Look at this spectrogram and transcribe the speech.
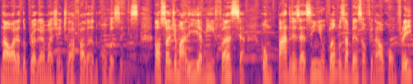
na hora do programa, a gente lá falando com vocês. Ao som de Maria, minha infância, com Padre Zezinho, vamos à benção final com o Frei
